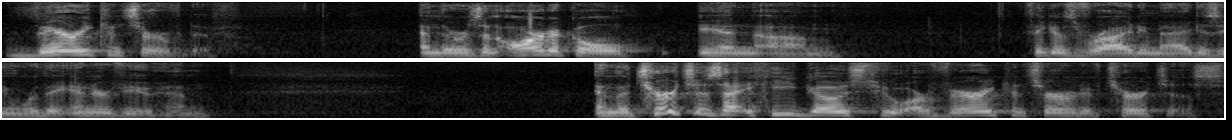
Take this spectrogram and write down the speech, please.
very conservative. And there was an article in, um, I think it was Variety Magazine, where they interview him. And the churches that he goes to are very conservative churches,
